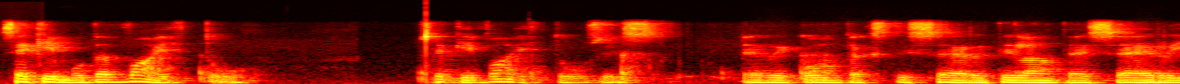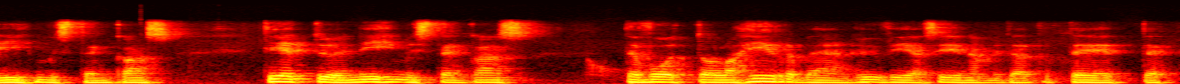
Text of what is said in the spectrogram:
Sekin muuten vaihtuu. Sekin vaihtuu siis eri kontekstissa, eri tilanteissa, eri ihmisten kanssa. Tiettyjen ihmisten kanssa te voitte olla hirveän hyviä siinä, mitä te teette,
